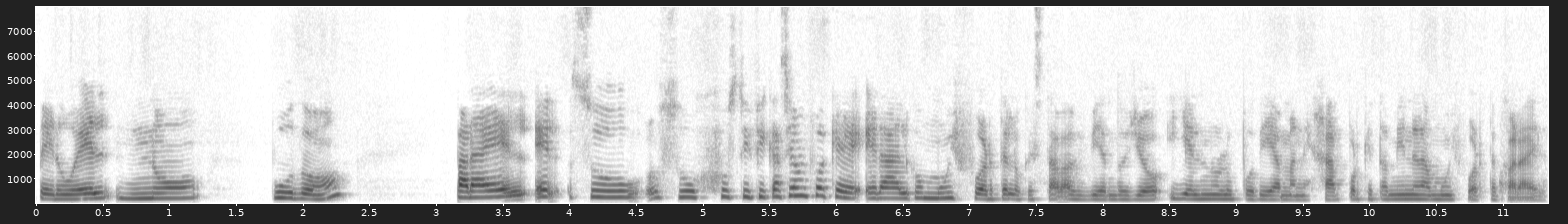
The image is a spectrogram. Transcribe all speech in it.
pero él no pudo, para él, su, su justificación fue que era algo muy fuerte lo que estaba viviendo yo y él no lo podía manejar porque también era muy fuerte para él.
